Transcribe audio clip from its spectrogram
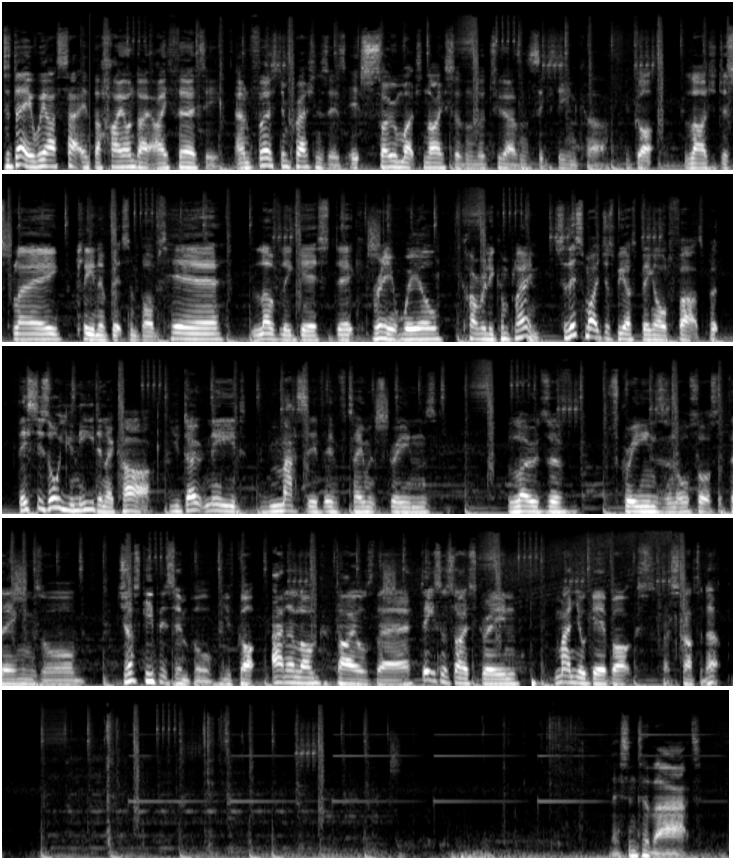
Today we are sat in the Hyundai i30 and first impressions is it's so much nicer than the 2016 car. You've got larger display, cleaner bits and bobs here, lovely gear stick, brilliant wheel, can't really complain. So this might just be us being old farts, but this is all you need in a car. You don't need massive infotainment screens, loads of screens and all sorts of things, or just keep it simple. You've got analog dials there, decent sized screen, manual gearbox. Let's start it up. Listen to that.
